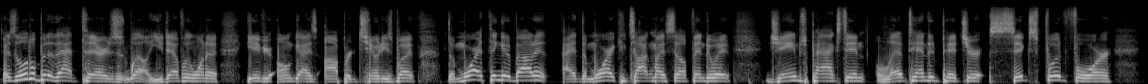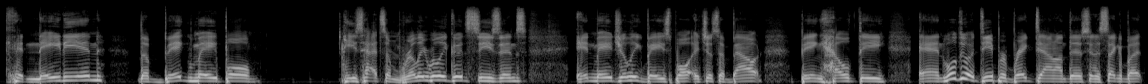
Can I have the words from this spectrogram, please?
there's a little bit of that there as well. You definitely want to give your own guys opportunities. But the more I think about it, I, the more I can talk myself into it. James Paxton, left handed pitcher, six foot four, Canadian, the big maple. He's had some really, really good seasons in Major League Baseball. It's just about being healthy. And we'll do a deeper breakdown on this in a second, but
